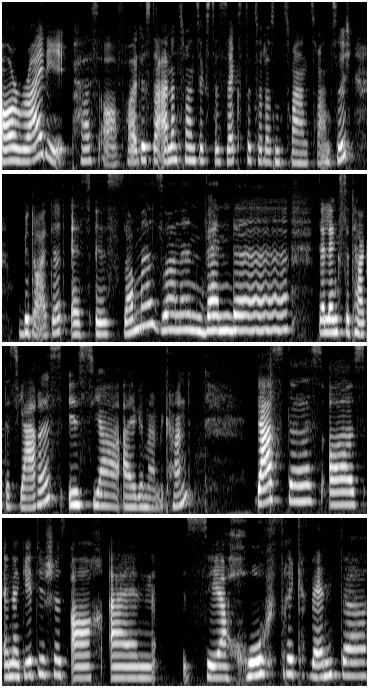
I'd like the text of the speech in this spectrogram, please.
Alrighty, pass auf. Heute ist der 21.06.2022. Bedeutet, es ist Sommersonnenwende. Der längste Tag des Jahres ist ja allgemein bekannt. Dass das aus energetisches auch ein sehr hochfrequenter,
